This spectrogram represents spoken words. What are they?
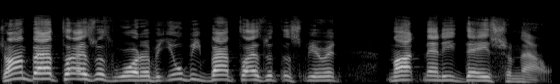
John baptized with water, but you'll be baptized with the Spirit not many days from now.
